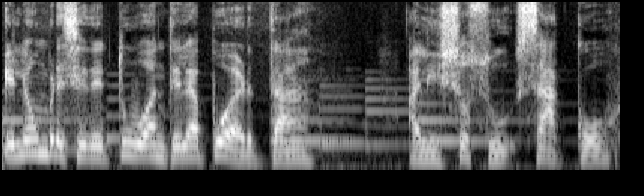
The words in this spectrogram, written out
El hombre se detuvo ante la puerta, alisó su saco,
